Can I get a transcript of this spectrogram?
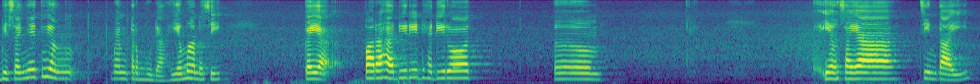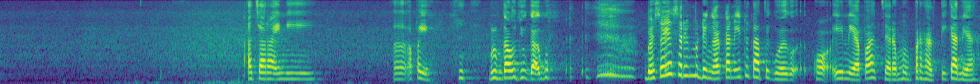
biasanya itu yang paling termudah. Yang mana sih? Kayak para hadirin hadirat um, yang saya cintai acara ini uh, apa ya belum tahu juga gue biasanya sering mendengarkan itu tapi gue kok ini apa cara memperhatikan ya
